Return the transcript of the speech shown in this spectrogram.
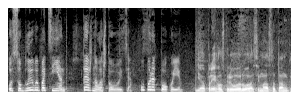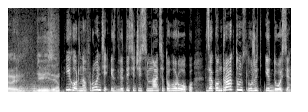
особливий пацієнт теж налаштовується у передпокої. Я приехал с Кривого Рога, 17-я танковая дивизия. Ігор на фронті із 2017 року. За контрактом служить і досі.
